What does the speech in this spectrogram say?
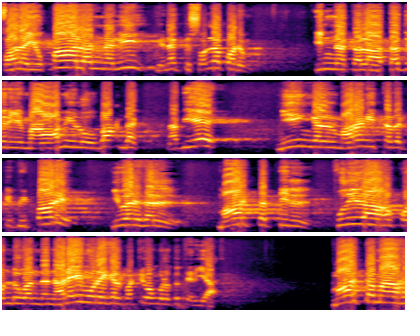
பல யுகால் எனக்கு சொல்லப்படும். இன்னக்கலா தத்ரீமா அமிலு பாக்தக் நபியே நீங்கள் மரணித்ததற்கு பிற்பாடு இவர்கள் மார்க்கத்தில் புதிதாக கொண்டு வந்த நடைமுறைகள் பற்றி உங்களுக்கு தெரியாது. மார்க்கமாக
